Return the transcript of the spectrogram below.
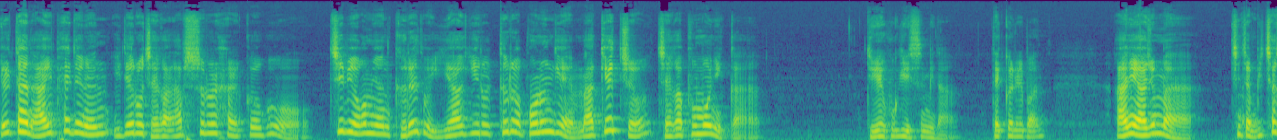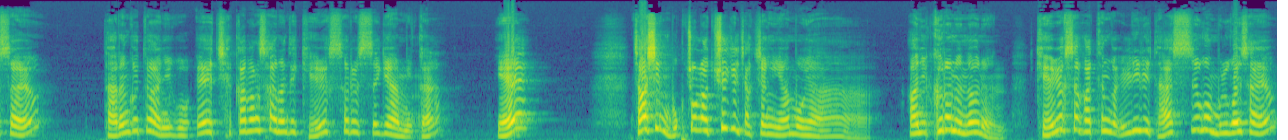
일단 아이패드는 이대로 제가 압수를 할 거고 집에 오면 그래도 이야기를 들어보는 게 맞겠죠. 제가 부모니까. 뒤에 후기 있습니다. 댓글 1번. 아니 아줌마 진짜 미쳤어요? 다른 것도 아니고 애 책가방 사는데 계획서를 쓰게 합니까? 예? 자식 목 졸라 죽일 작정이야 뭐야. 아니 그러는 너는 계획서 같은 거 일일이 다 쓰고 물건 사요?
